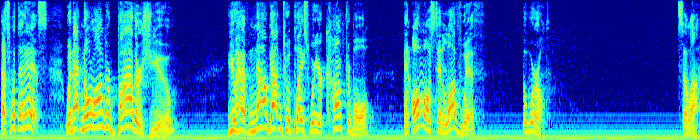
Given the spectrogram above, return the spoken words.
That's what that is. When that no longer bothers you, you have now gotten to a place where you're comfortable and almost in love with the world. Selah.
